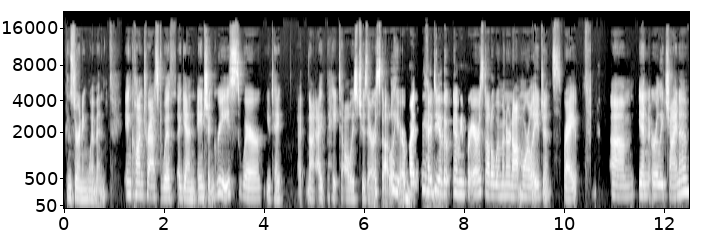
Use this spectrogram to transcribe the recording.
concerning women. In contrast with again ancient Greece, where you take not, I hate to always choose Aristotle here, but the idea that I mean, for Aristotle, women are not moral agents, right? um, in early China,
